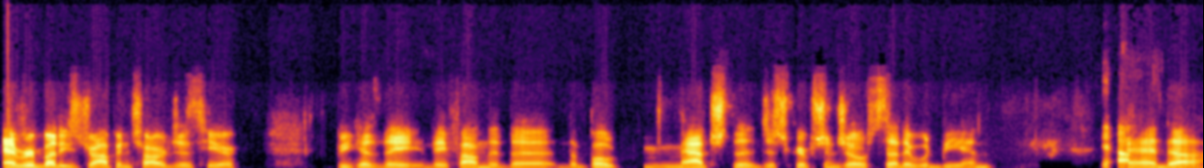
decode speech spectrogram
everybody's dropping charges here because they they found that the the boat matched the description Joe said it would be in. Yeah. And uh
